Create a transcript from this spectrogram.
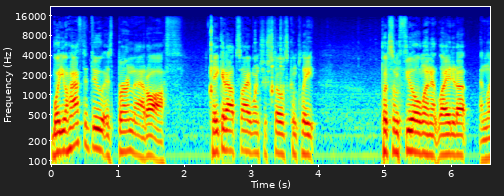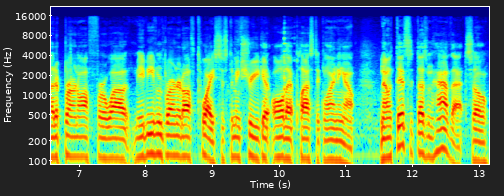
what you'll have to do is burn that off. Take it outside once your stove's complete. Put some fuel in it, light it up, and let it burn off for a while. Maybe even burn it off twice just to make sure you get all that plastic lining out. Now with this, it doesn't have that, so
